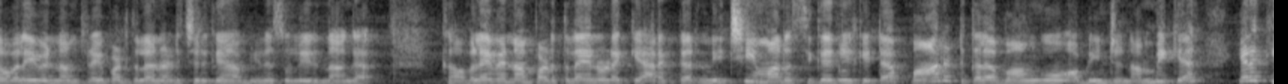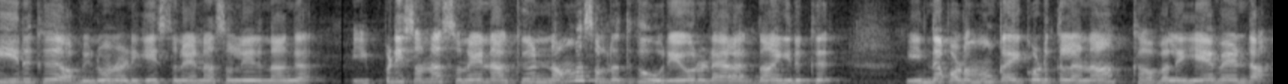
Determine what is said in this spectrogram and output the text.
கவலை வேண்டாம் திரைப்படத்தில் நடிச்சிருக்கேன் அப்படின்னு சொல்லியிருந்தாங்க. கவலை வேணாம் படத்தில் என்னோட கேரக்டர் நிச்சயமாக ரசிகர்கள் கிட்ட பாராட்டுக்களை வாங்கும் அப்படின்ற நம்பிக்கை எனக்கு இருக்கு அப்படின்னு நடிகை சுனேனா சொல்லியிருந்தாங்க. இப்படி சொன்ன சுனேனாக்கு நம்ம சொல்றதுக்கு ஒரே ஒரு டயலாக் தான் இருக்கு. இந்த படமும் கை கொடுக்கலன்னா கவலையே வேண்டாம்.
